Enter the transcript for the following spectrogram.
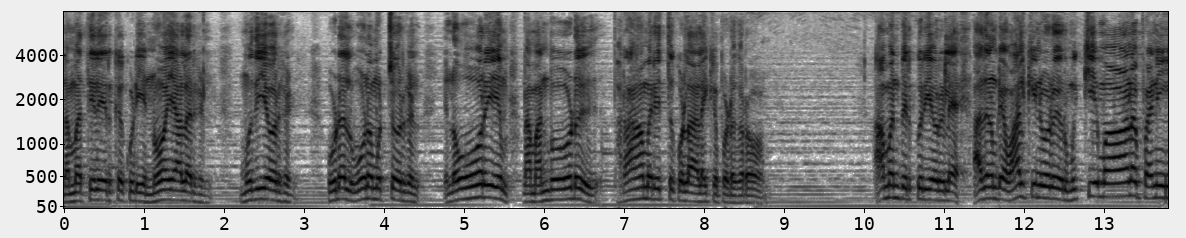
நம்மத்தில் இருக்கக்கூடிய நோயாளர்கள் முதியோர்கள் உடல் ஊனமுற்றோர்கள் எல்லோரையும் நாம் அன்போடு பராமரித்து கொள்ள அழைக்கப்படுகிறோம். ஆமன்பிற்குரியவர்களே அது நம்முடைய வாழ்க்கையினுடைய ஒரு முக்கியமான பணி.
